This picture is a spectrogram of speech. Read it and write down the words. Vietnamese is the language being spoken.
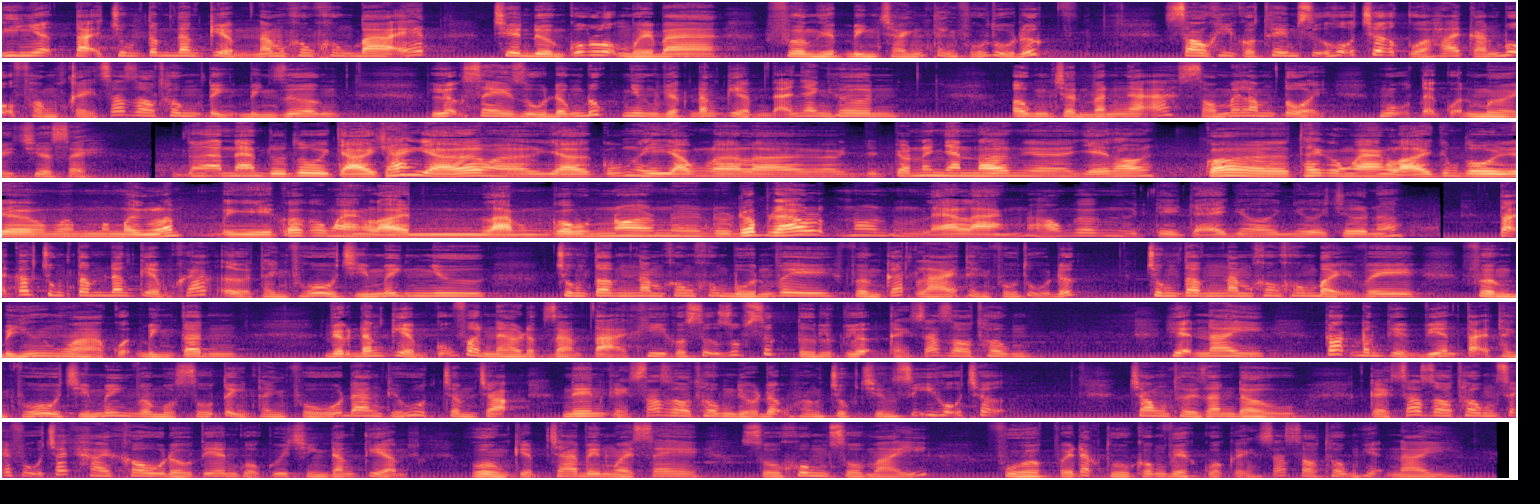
ghi nhận tại Trung tâm đăng kiểm 5003S trên đường quốc lộ 13, phường Hiệp Bình Chánh, thành phố Thủ Đức. Sau khi có thêm sự hỗ trợ của hai cán bộ phòng cảnh sát giao thông tỉnh Bình Dương, lượng xe dù đông đúc nhưng việc đăng kiểm đã nhanh hơn. Ông Trần Văn Ngã, 65 tuổi, ngụ tại quận 10 chia sẻ. Anh em tụi tôi chờ sáng giờ mà giờ cũng hy vọng là là cho nó nhanh hơn ờ, vậy thôi. Có thấy công an lợi chúng tôi ờ, mừng lắm, bởi vì có công an lợi làm con nó, nó rớp ráo lắm, nó lẹ làng, nó không có trì trệ như như hồi xưa nữa. Tại các trung tâm đăng kiểm khác ở thành phố Hồ Chí Minh như Trung tâm 5004V, phường Cát Lái, thành phố Thủ Đức, Trung tâm 5007V, phường Bình Hưng Hòa, quận Bình Tân, việc đăng kiểm cũng phần nào được giảm tải khi có sự giúp sức từ lực lượng cảnh sát giao thông. Hiện nay, các đăng kiểm viên tại thành phố Hồ Chí Minh và một số tỉnh thành phố đang thiếu hụt trầm trọng nên cảnh sát giao thông điều động hàng chục chiến sĩ hỗ trợ. Trong thời gian đầu, cảnh sát giao thông sẽ phụ trách hai khâu đầu tiên của quy trình đăng kiểm, gồm kiểm tra bên ngoài xe, số khung, số máy, phù hợp với đặc thù công việc của cảnh sát giao thông hiện nay.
